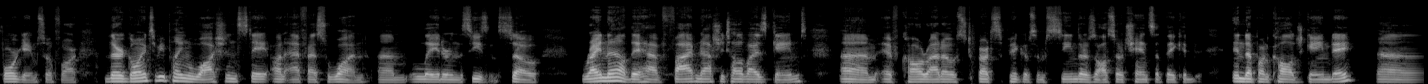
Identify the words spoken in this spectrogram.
four games so far. They're going to be playing Washington State on FS1 um, later in the season. So right now they have five nationally televised games. Um, if Colorado starts to pick up some steam, there's also a chance that they could end up on College Game Day. Um,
